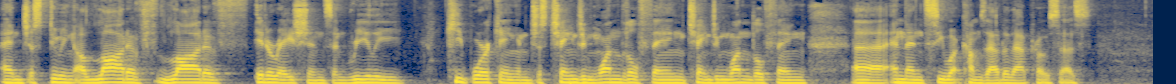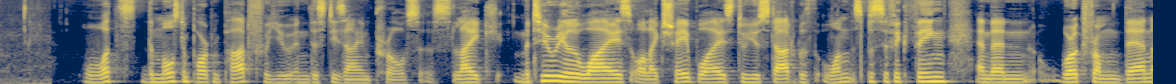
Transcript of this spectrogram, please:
and just doing a lot of lot of iterations and really keep working and just changing one little thing, changing one little thing, uh, and then see what comes out of that process. What's the most important part for you in this design process? Like material wise or like shape wise, do you start with one specific thing and then work from then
